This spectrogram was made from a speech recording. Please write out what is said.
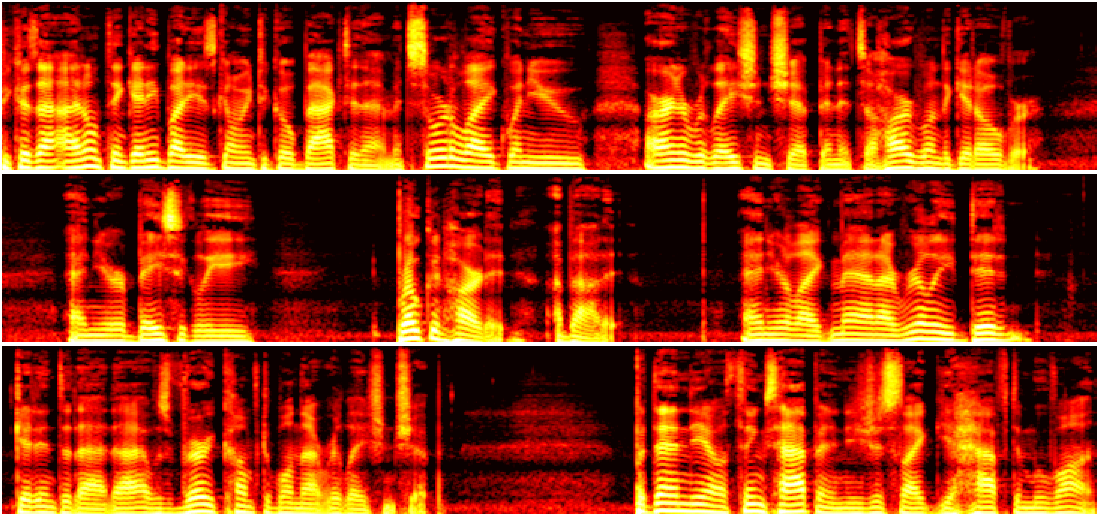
Because I, I don't think anybody is going to go back to them. It's sort of like when you are in a relationship and it's a hard one to get over, and you're basically brokenhearted about it and you're like, man, I really did get into that. I was very comfortable in that relationship. But then, you know, things happen and you're just like, you have to move on.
